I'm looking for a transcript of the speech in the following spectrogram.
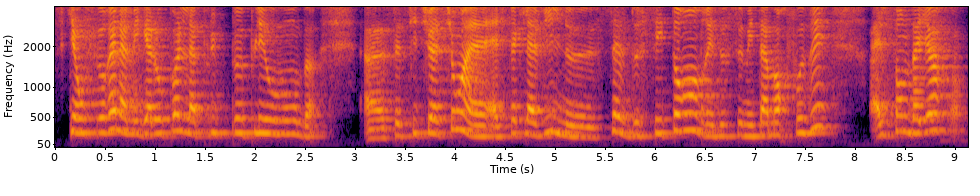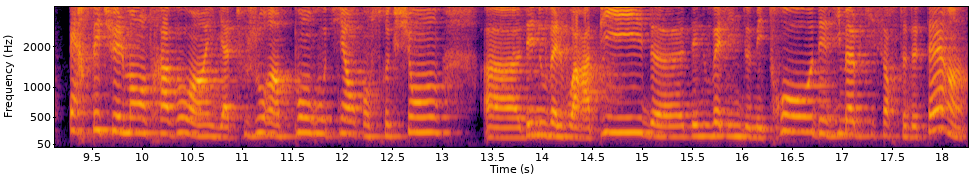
ce qui en ferait la mégalopole la plus peuplée au monde. Euh, cette situation, elle, fait que la ville ne cesse de s'étendre et de se métamorphoser. Elle semble d'ailleurs perpétuellement en travaux. Hein. Il y a toujours un pont routier en construction, euh, des nouvelles voies rapides, euh, des nouvelles lignes de métro, des immeubles qui sortent de terre.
